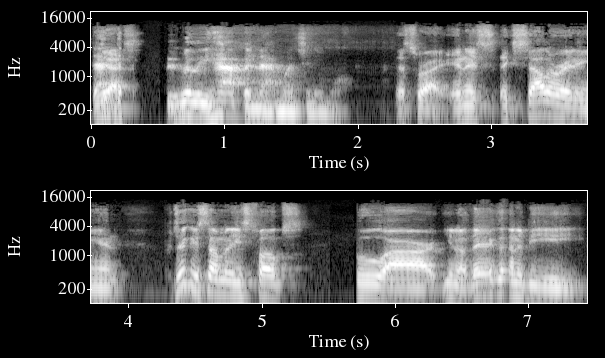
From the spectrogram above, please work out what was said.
That yes. doesn't really happen that much anymore. That's right. And it's accelerating. And particularly some of these folks who are, you know, they're going to be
